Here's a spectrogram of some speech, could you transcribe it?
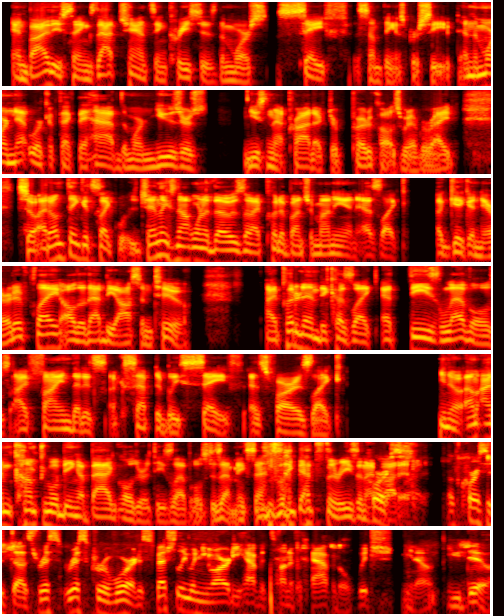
and buy these things. That chance increases the more safe something is perceived, and the more network effect they have, the more users using that product or protocols, or whatever. Right. So I don't think it's like Chainlink's not one of those that I put a bunch of money in as like a giga narrative play, although that'd be awesome too. I put it in because like at these levels, I find that it's acceptably safe as far as like, you know, I'm, I'm comfortable being a bag holder at these levels. Does that make sense? Like that's the reason I bought it. Of course it does. Risk risk reward, especially when you already have a ton of capital, which you know you do.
